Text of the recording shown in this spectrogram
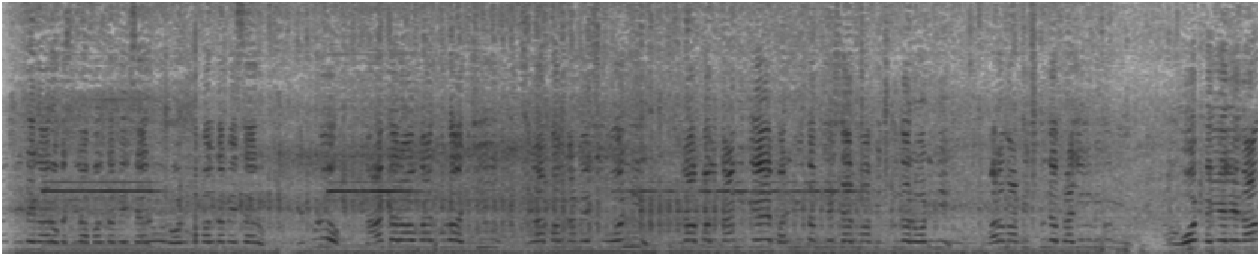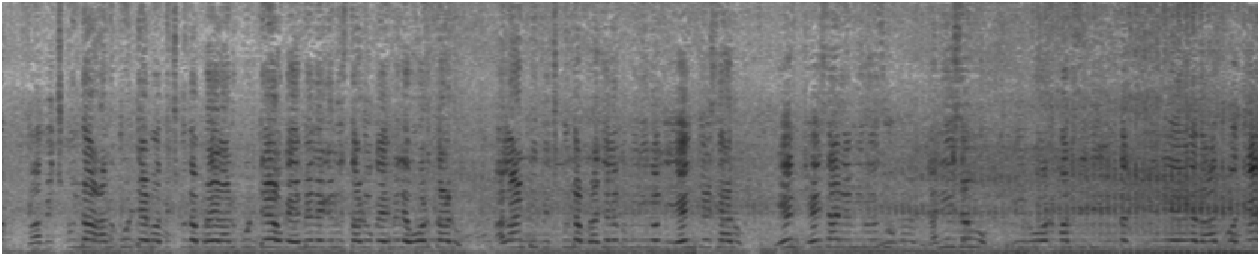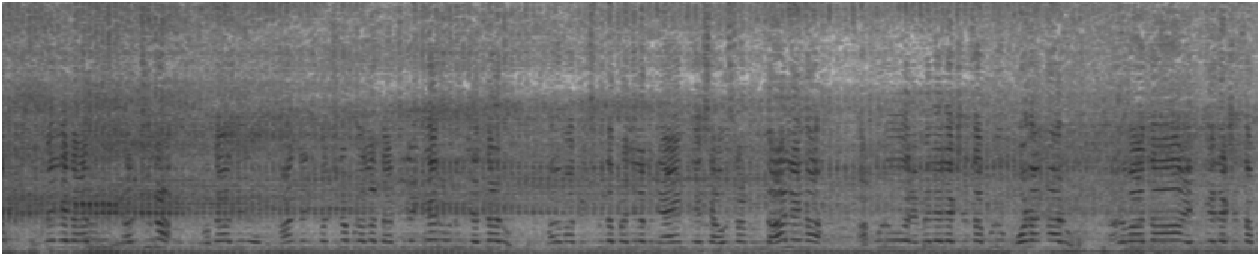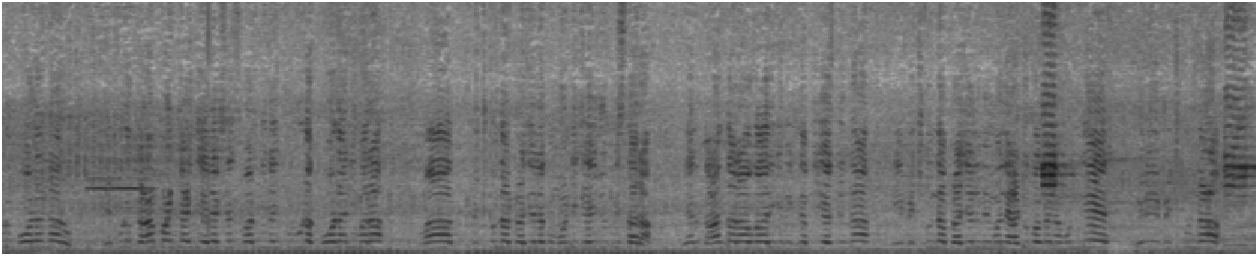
సీత గారు ఒక శిలాఫలకం వేశారు రోడ్డు ఫలకం వేశారు. ఇప్పుడు కాంతారావు గారు కూడా వచ్చి శిలాఫలకం వేసి ఓన్లీ శిలాఫలకానికే పరిమితం చేశారు మా పిచ్చుకుంద రోడ్డుని. మరి మా పిచ్చుకుంద ప్రజలు మీకు ఓట్లు వేయలేదా? మా పిచ్చుకుంద అనుకుంటే మా పిచ్చుకుంద ప్రజలు అనుకుంటే ఒక ఎమ్మెల్యే గెలుస్తాడు ఒక ఎమ్మెల్యే ఓడుతాడు. అలాంటి పిచ్చుకుంద ప్రజలకు మీరు ఈరోజు ఏం చేశారు? ఏం చేశారే ఈరోజు? కనీసం ఈ రోడ్డు పరిస్థితి ఇంత క్లీన్గా దాటిపోతే ఎమ్మెల్యే గారు మీరు తరచుగా ఒక మీరు కాన్సెన్స్కి వచ్చినప్పుడల్లా తరచుగా ఇదే మరి మా పిచ్చుకుంద ప్రజలకు న్యాయం చేసే అవసరం ఉందా లేదా? అప్పుడు ఎమ్మెల్యే ఎలక్షన్స్ అప్పుడు కోడ్ అన్నారు తర్వాత ఎంపీ ఎలక్షన్స్ అప్పుడు కోడ్ అన్నారు ఇప్పుడు గ్రామ పంచాయతీ ఎలక్షన్స్ పడుతున్నాయి. ఇప్పుడు కూడా కోడ్ అని మరి మా పిచ్చుకుంద ప్రజలకు మొండి చేయి చూపిస్తారా? కాంతారావు గారికి విజ్ఞప్తి చేస్తున్నా ఈ పిచ్చుకున్న ప్రజలు మిమ్మల్ని అడ్డుకోకుండా ముందే మీరు ఈ పిచ్చుకున్న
